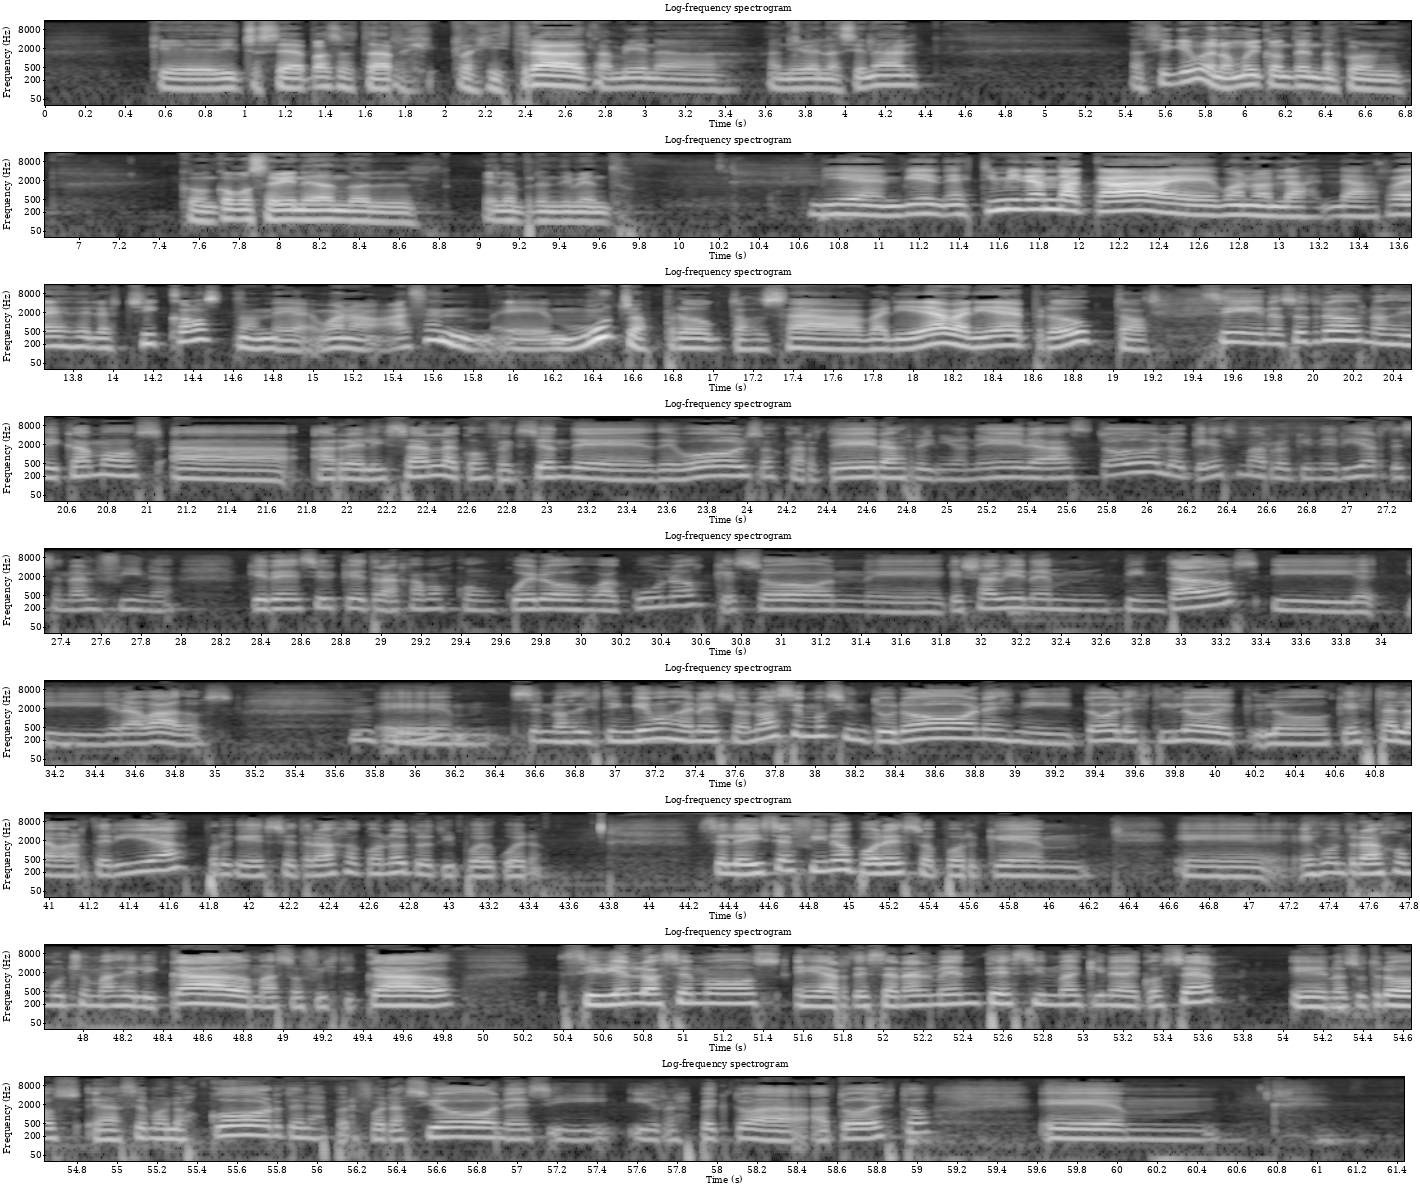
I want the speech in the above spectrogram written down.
que dicho sea de paso está regi- registrada también a, a nivel nacional. Así que bueno, muy contentos con, con cómo se viene dando el, el emprendimiento. Bien, bien. Estoy mirando acá, eh, bueno, las, las redes de los chicos, donde, bueno, hacen eh, muchos productos, o sea, variedad, variedad de productos. Sí, nosotros nos dedicamos a, a realizar la confección de, de bolsos, carteras, riñoneras, todo lo que es marroquinería artesanal fina. Quiere decir que trabajamos con cueros vacunos que son eh, que ya vienen pintados y, y grabados. Eh, se- nos distinguimos en eso. No hacemos cinturones ni todo el estilo de lo que es la bartería, porque se trabaja con otro tipo de cuero. Se le dice fino por eso, porque mm, eh, es un trabajo mucho más delicado, más sofisticado. Si bien lo hacemos eh, artesanalmente, sin máquina de coser, eh, nosotros hacemos los cortes, las perforaciones y, respecto a, todo esto, eh,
